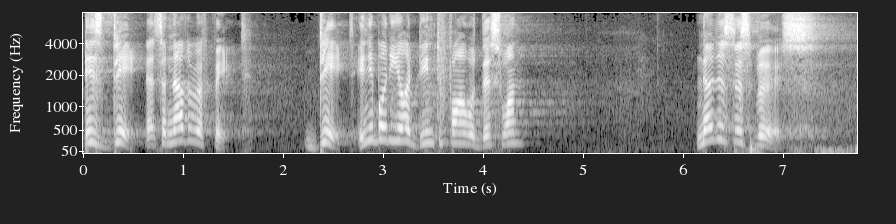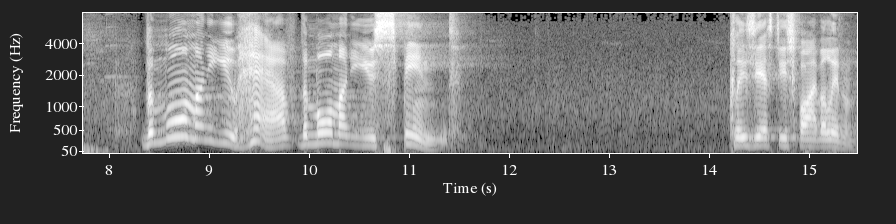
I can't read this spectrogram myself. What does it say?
is debt. That's another effect. Debt. Anybody identify with this one? Notice this verse. The more money you have, the more money you spend. Ecclesiastes 5:11.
